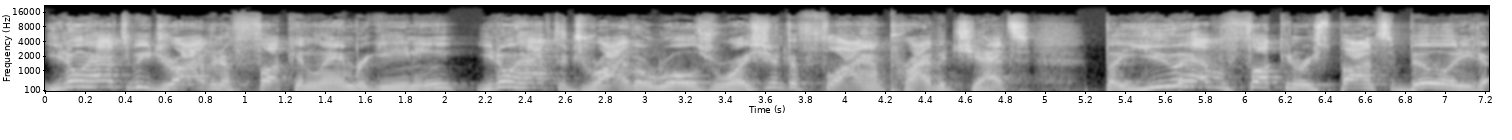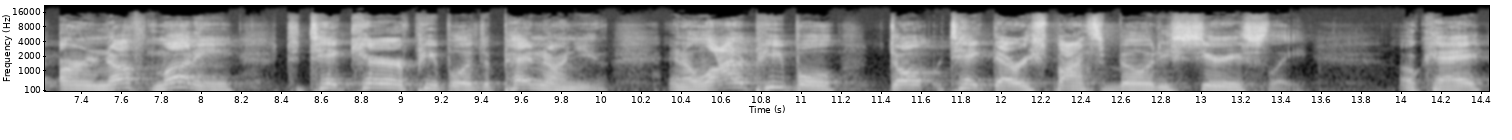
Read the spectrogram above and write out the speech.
You don't have to be driving a fucking Lamborghini. You don't have to drive a Rolls Royce. You don't have to fly on private jets. But you have a fucking responsibility to earn enough money to take care of people that depend on you. And a lot of people don't take that responsibility seriously. Okay?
